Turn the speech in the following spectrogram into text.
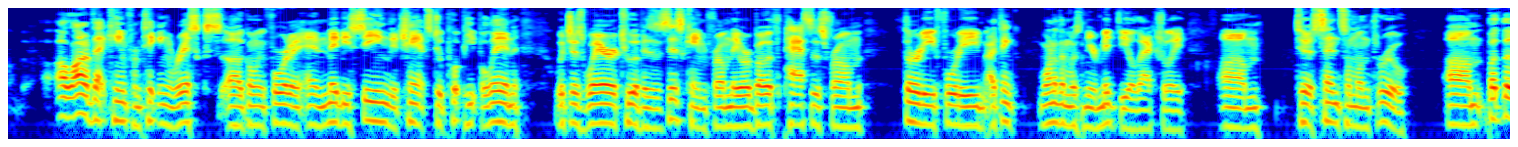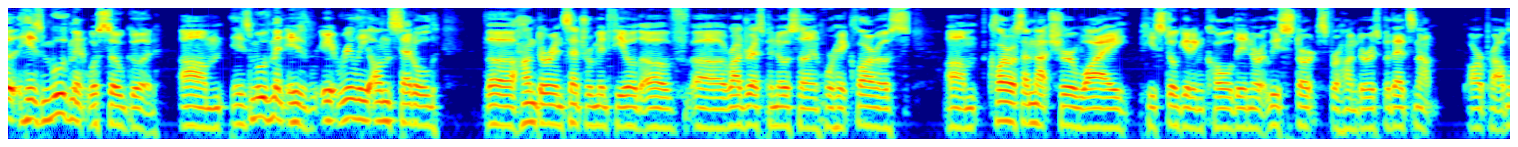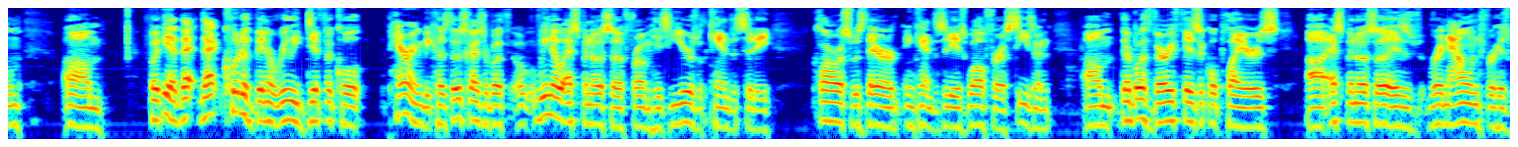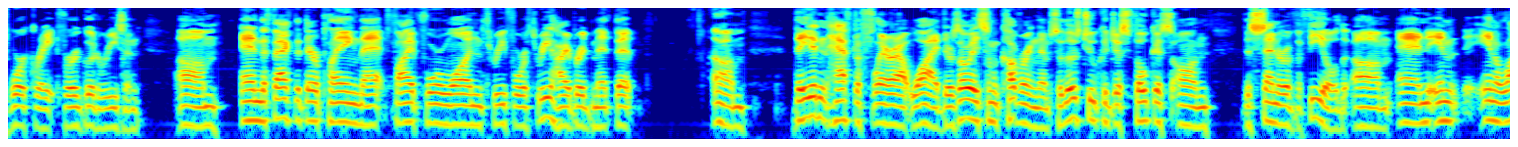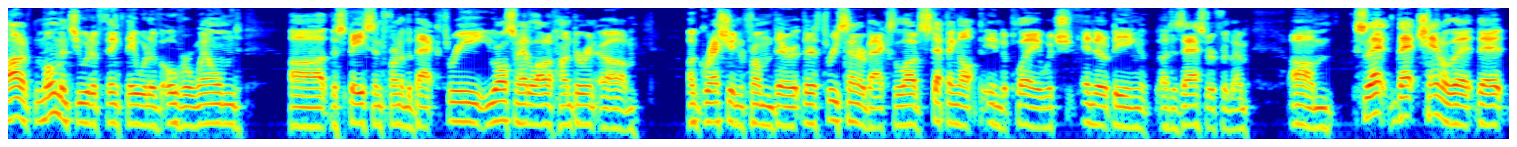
a lot of that came from taking risks uh, going forward and maybe seeing the chance to put people in, which is where two of his assists came from. They were both passes from 30, 40. I think one of them was near midfield actually um, to send someone through. Um, but the his movement was so good. Um, his movement is it really unsettled the Honduran central midfield of uh, Roger Espinoza and Jorge Claros. Um, Claros, I'm not sure why he's still getting called in, or at least starts for Honduras, but that's not our problem. Um, but yeah, that that could have been a really difficult pairing because those guys are both. We know Espinoza from his years with Kansas City. Claros was there in Kansas City as well for a season. Um, they're both very physical players. Uh, Espinoza is renowned for his work rate for a good reason. Um, and the fact that they're playing that 5-4-1, 3-4-3 hybrid meant that um, they didn't have to flare out wide. There's always some covering them, so those two could just focus on the center of the field. Um, and in in a lot of moments, you would have think they would have overwhelmed uh, the space in front of the back three. You also had a lot of Hunter and um, aggression from their their three center backs, a lot of stepping up into play, which ended up being a disaster for them. Um, so that that channel that that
